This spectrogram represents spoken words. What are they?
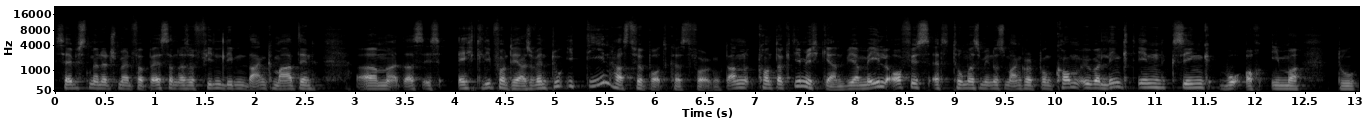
Selbstmanagement verbessern. Also vielen lieben Dank, Martin. Ähm, das ist echt lieb von dir. Also wenn du Ideen hast für Podcast-Folgen, dann kontaktiere mich gern via mail office at thomas-mangold.com über LinkedIn, Xing, wo auch immer du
